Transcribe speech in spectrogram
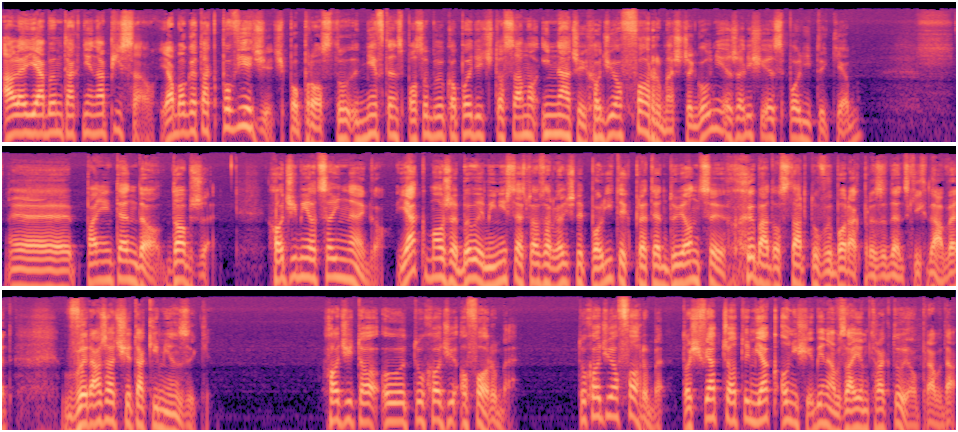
ale ja bym tak nie napisał. Ja mogę tak powiedzieć po prostu, nie w ten sposób, tylko powiedzieć to samo inaczej. Chodzi o formę, szczególnie jeżeli się jest politykiem. E, panie Nintendo, dobrze. Chodzi mi o co innego. Jak może były minister spraw zagranicznych, polityk pretendujący chyba do startu w wyborach prezydenckich nawet, wyrażać się takim językiem? Chodzi to, tu chodzi o formę. Tu chodzi o formę. To świadczy o tym, jak oni siebie nawzajem traktują, prawda?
